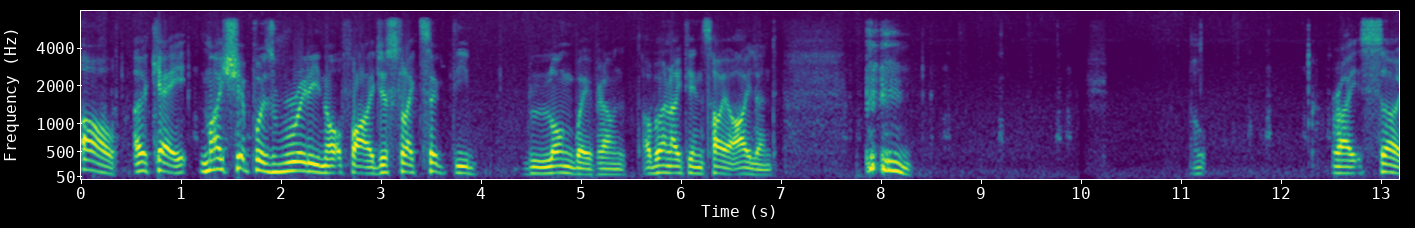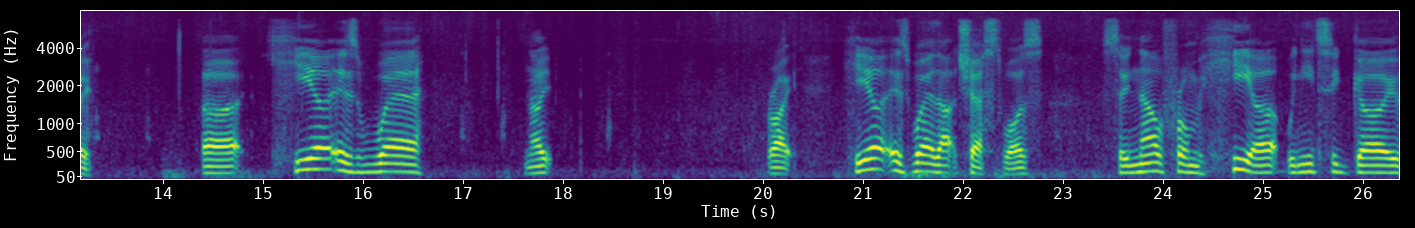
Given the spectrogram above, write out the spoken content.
Oh, okay. My ship was really not far. I just like took the long way around. I went like the entire island. Right, so uh here is where no Right. Here is where that chest was. So now from here we need to go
